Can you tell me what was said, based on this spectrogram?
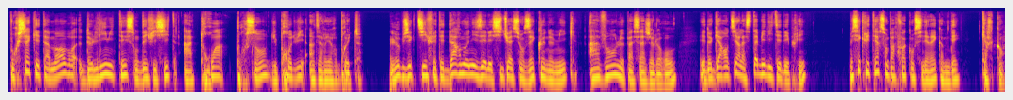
pour chaque État membre de limiter son déficit à 3% du produit intérieur brut. L'objectif était d'harmoniser les situations économiques avant le passage à l'euro et de garantir la stabilité des prix, mais ces critères sont parfois considérés comme des carcans.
